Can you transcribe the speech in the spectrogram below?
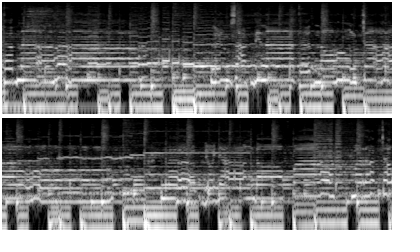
เถิดนาลืมสักดินาเถิดน้องเจ้า เลิกอยู่อย่างดอกป้า มารับเจ้า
